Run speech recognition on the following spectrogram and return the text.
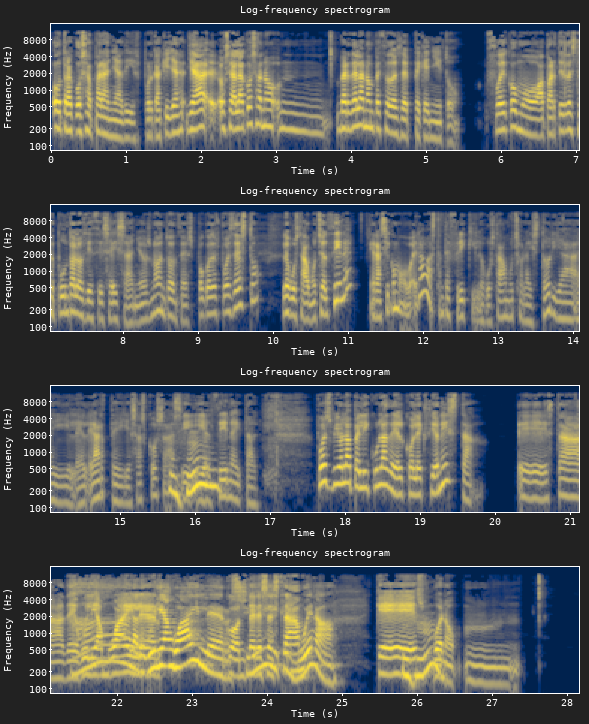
otra cosa para añadir, porque aquí ya, ya, o sea, la cosa no, mm, Verdela no empezó desde pequeñito. Fue como a partir de este punto a los 16 años, ¿no? Entonces, poco después de esto, le gustaba mucho el cine, era así como, era bastante friki, le gustaba mucho la historia y el, el arte y esas cosas, y- el cine y tal. Pues vio la película del coleccionista, eh, esta de Ah, William La Wyler de William Wyler. con sí, Teresa qué buena. que es, bueno, mm,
